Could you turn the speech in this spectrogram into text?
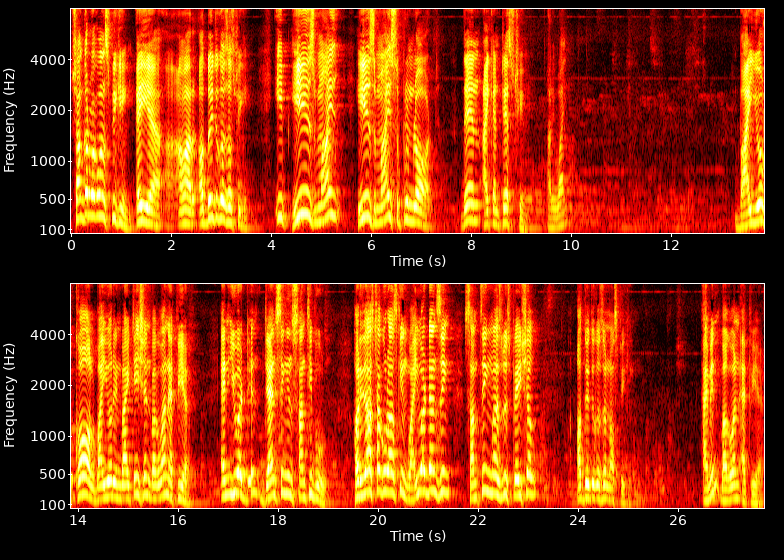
Shankar Bhagavan speaking, hey, uh, our Advaita Goswami speaking. If he is my he is my Supreme Lord, then I can test him. Are why? By your call, by your invitation, Bhagavan appear. And you are dancing in Santipur. Haridas Thakur asking, why you are dancing? Something must be special. Advaita Goswami not speaking. I mean, Bhagavan appear.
